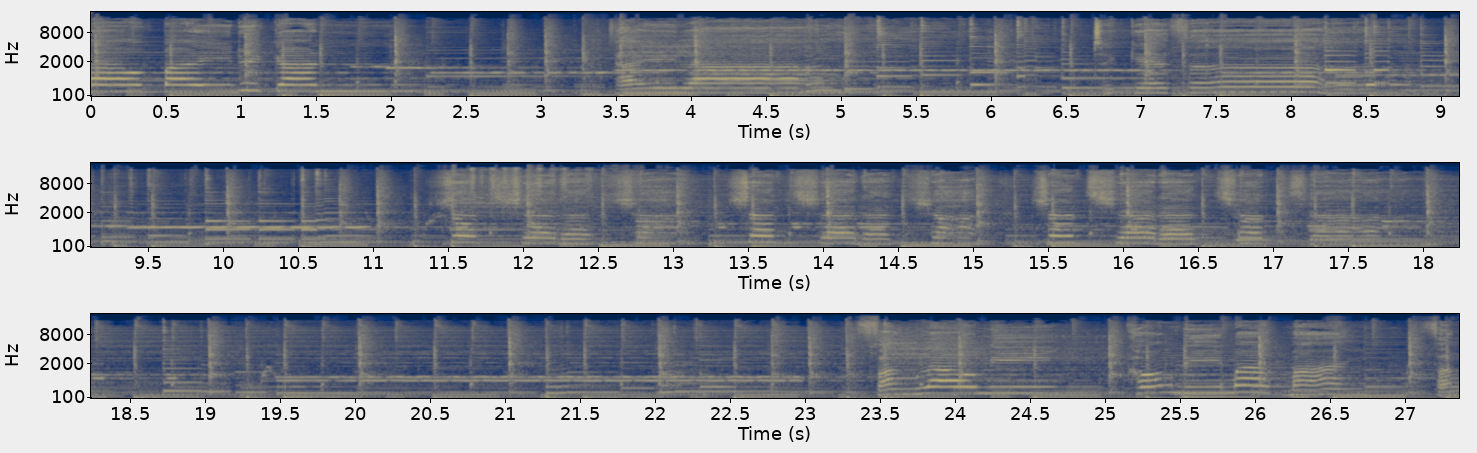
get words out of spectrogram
ลาวไปด้วยกัน ไทยลาว together ชัดชะดัดชาชัดชะดัดชาชัดชะดัดชัดชาฝั่งลามี ของดีมากมาย ฝั่ง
